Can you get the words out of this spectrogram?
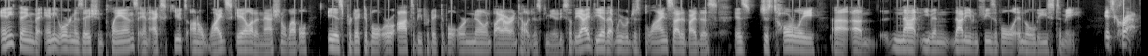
Anything that any organization plans and executes on a wide scale at a national level is predictable or ought to be predictable or known by our intelligence community. So the idea that we were just blindsided by this is just totally uh, um, not even not even feasible in the least to me. it's crap.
